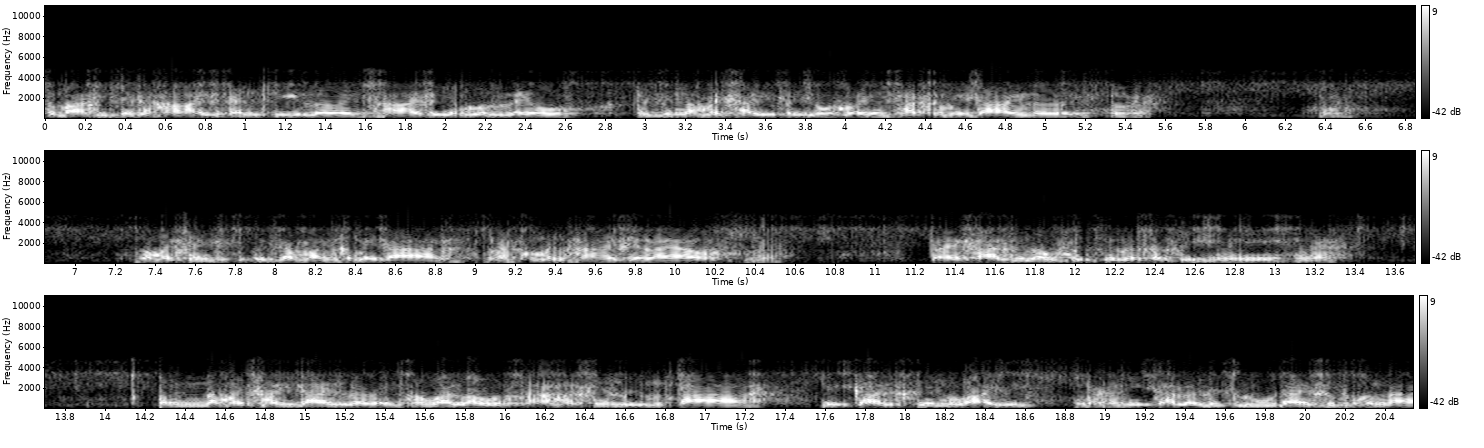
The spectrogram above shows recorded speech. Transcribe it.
สมาธิจะหายทันทีเลย หายไปอย่างรวดเร็วเพราะจะนำมาใช้ประโยชน์อะไรแทบจะไม่ได้เลยนะเราไม่ใช้ประจำวันก็ไม่ได้นะเพราะมันหายไปแล้วนะแต่การที่เราฝึกเจริญสตินี้นะมันนำมาใช้ได้เลย เพราะว่าเราสามารถที่ลืมตา มีการเคลื่อนไหวนะมีการระลึกรู้ได้ทุกขณะ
